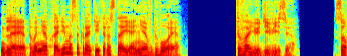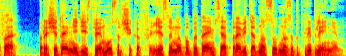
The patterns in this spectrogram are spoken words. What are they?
Для этого необходимо сократить расстояние вдвое. Твою дивизию. Софа, просчитай мне действия мусорщиков, если мы попытаемся отправить одно судно за подкреплением.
